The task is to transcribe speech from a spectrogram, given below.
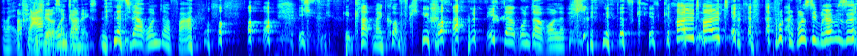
Aber Ah, für da dich wäre das dann gar runter- nichts. da runterfahren. ich, es geht gerade mein Kopfkino an, wenn ich da runterrolle. nee, das geht gar halt, halt! wo, wo ist die Bremse?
